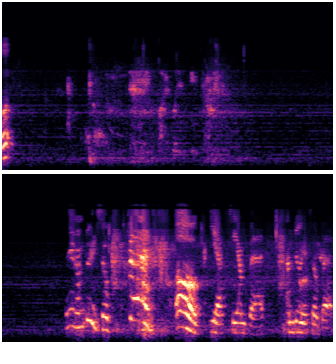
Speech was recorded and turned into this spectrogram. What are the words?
Oh. Man, I'm doing so bad. Oh, yeah, see, I'm bad. I'm doing so bad.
